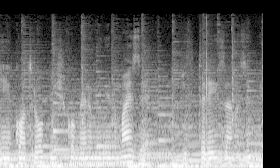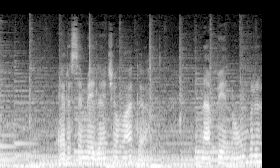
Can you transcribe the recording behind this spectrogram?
e encontrou o bicho comendo o menino mais velho, de três anos e meio. Era semelhante a um lagarto, e na penumbra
